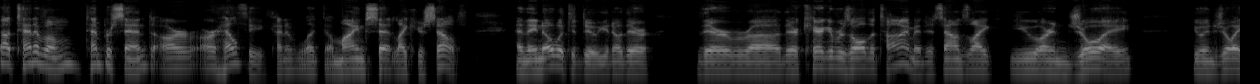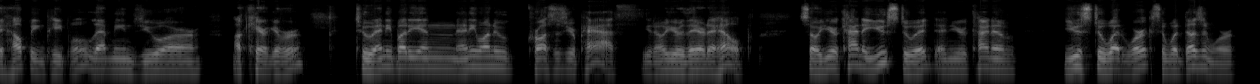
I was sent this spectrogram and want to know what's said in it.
About ten of them, ten percent, are are healthy, kind of like a mindset like yourself, and they know what to do. You know, they're they're uh, they're caregivers all the time, and it sounds like you are enjoy you enjoy helping people. That means you are a caregiver to anybody and anyone who crosses your path. You know, you're there to help. So you're kind of used to it, and you're kind of used to what works and what doesn't work.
